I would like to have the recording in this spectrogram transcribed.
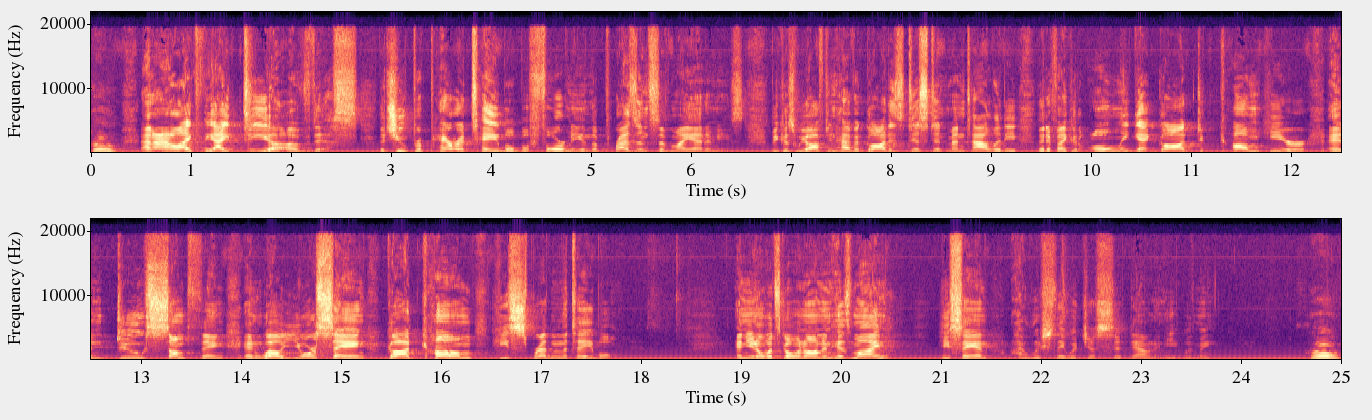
Whew. And I like the idea of this that you prepare a table before me in the presence of my enemies because we often have a God is distant mentality that if I could only get God to come here and do something, and while you're saying, God, come, he's spreading the table. And you know what's going on in his mind? He's saying, I wish they would just sit down and eat with me. Whew.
